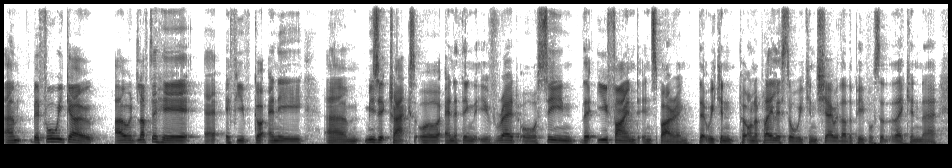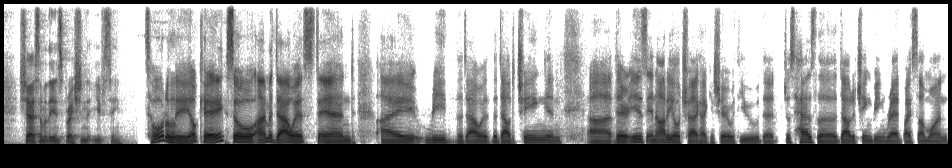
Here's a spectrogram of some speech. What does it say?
Um, before we go, I would love to hear uh, if you've got any um, music tracks or anything that you've read or seen that you find inspiring that we can put on a playlist or we can share with other people so that they can uh, share some of the inspiration that you've seen. Totally. Okay. So I'm a Taoist and I read the Tao, the Tao Te Ching, and uh, there is an audio track I can share with you that just has the Tao Te Ching being read by someone,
